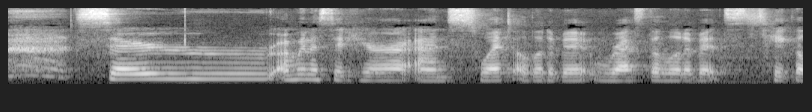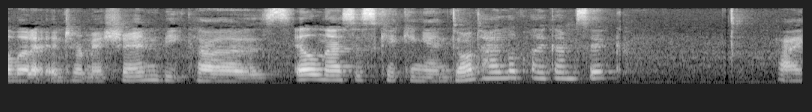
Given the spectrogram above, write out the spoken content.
so I'm gonna sit here and sweat a little bit, rest a little bit, take a little intermission because illness is kicking in. Don't I look like I'm sick? I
